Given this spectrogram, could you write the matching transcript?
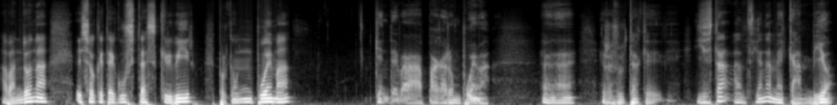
abandona eso que te gusta escribir, porque un poema, ¿quién te va a pagar un poema? Eh, y resulta que... Y esta anciana me cambió.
